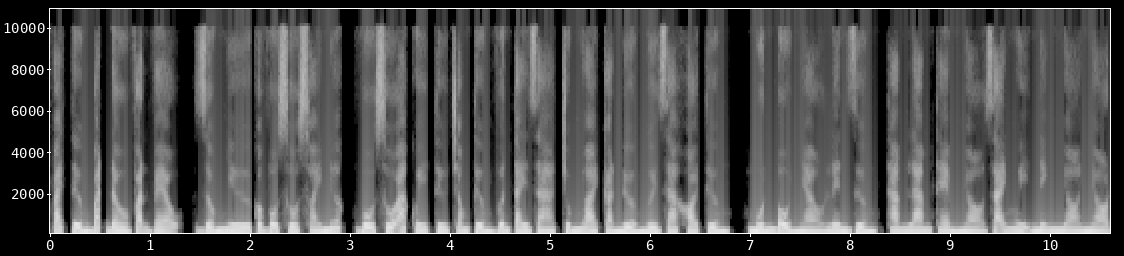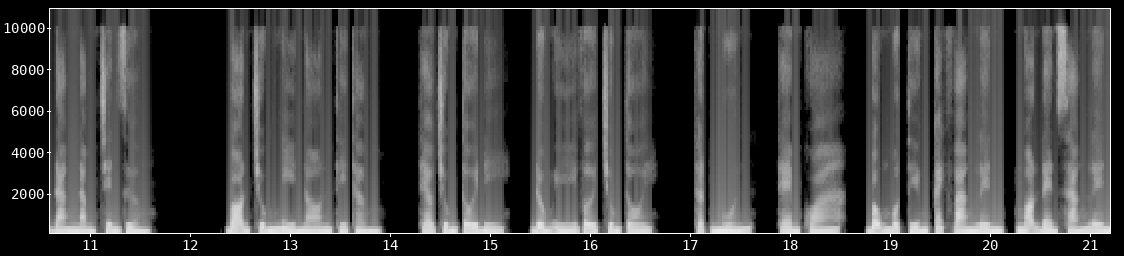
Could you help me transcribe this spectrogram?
Vách tường bắt đầu vặn vẹo, giống như có vô số xoáy nước, vô số ác quỷ từ trong tường vươn tay ra, chúng nhòi cả nửa người ra khỏi tường, muốn bổ nhào lên giường, tham lam thèm nhỏ dãi ngụy ninh nho nhỏ đang nằm trên giường. Bọn chúng nỉ non thì thầm, theo chúng tôi đi, đồng ý với chúng tôi, thật muốn, thèm quá, Bỗng một tiếng cách vang lên, ngọn đèn sáng lên,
